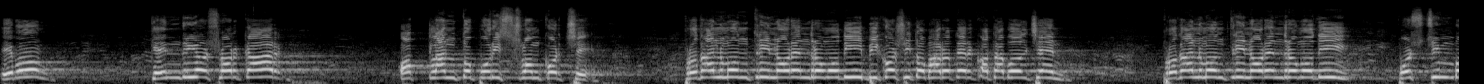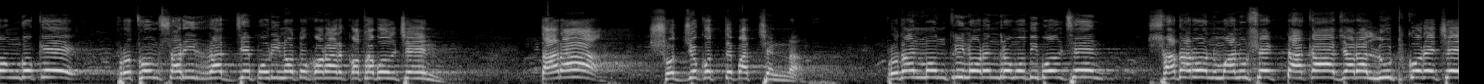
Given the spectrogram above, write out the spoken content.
এবং কেন্দ্রীয় সরকার অক্লান্ত পরিশ্রম করছে। প্রধানমন্ত্রী নরেন্দ্র মোদী বিকশিত ভারতের কথা বলছেন। প্রধানমন্ত্রী নরেন্দ্র মোদী পশ্চিমবঙ্গকে প্রথম সারির রাজ্যে পরিণত করার কথা বলছেন। তারা সহ্য করতে পাচ্ছেন না। প্রধানমন্ত্রী নরেন্দ্র মোদী বলছেন, সাধারণ মানুষের টাকা যারা লুট করেছে,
